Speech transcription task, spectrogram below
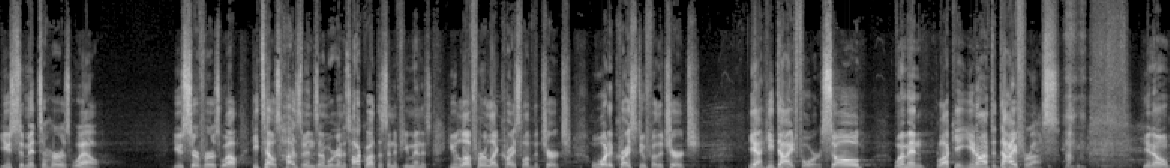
you submit to her as well. You serve her as well. He tells husbands, and we're going to talk about this in a few minutes, you love her like Christ loved the church. What did Christ do for the church? Yeah, he died for her. So, women, lucky, you don't have to die for us. you know,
